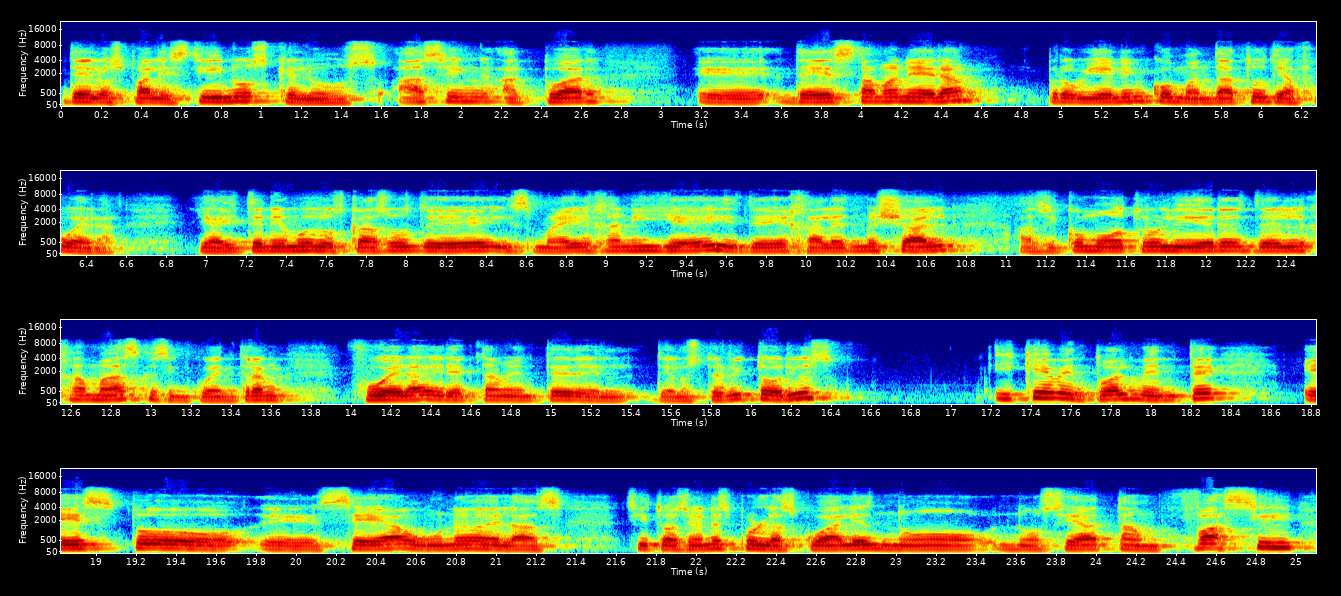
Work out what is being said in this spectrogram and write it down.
de los palestinos que los hacen actuar eh, de esta manera provienen con mandatos de afuera. Y ahí tenemos los casos de Ismail Haniyeh y de Khaled Meshal, así como otros líderes del Hamas que se encuentran fuera directamente de los territorios y que eventualmente esto eh, sea una de las situaciones por las cuales no, no sea tan fácil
